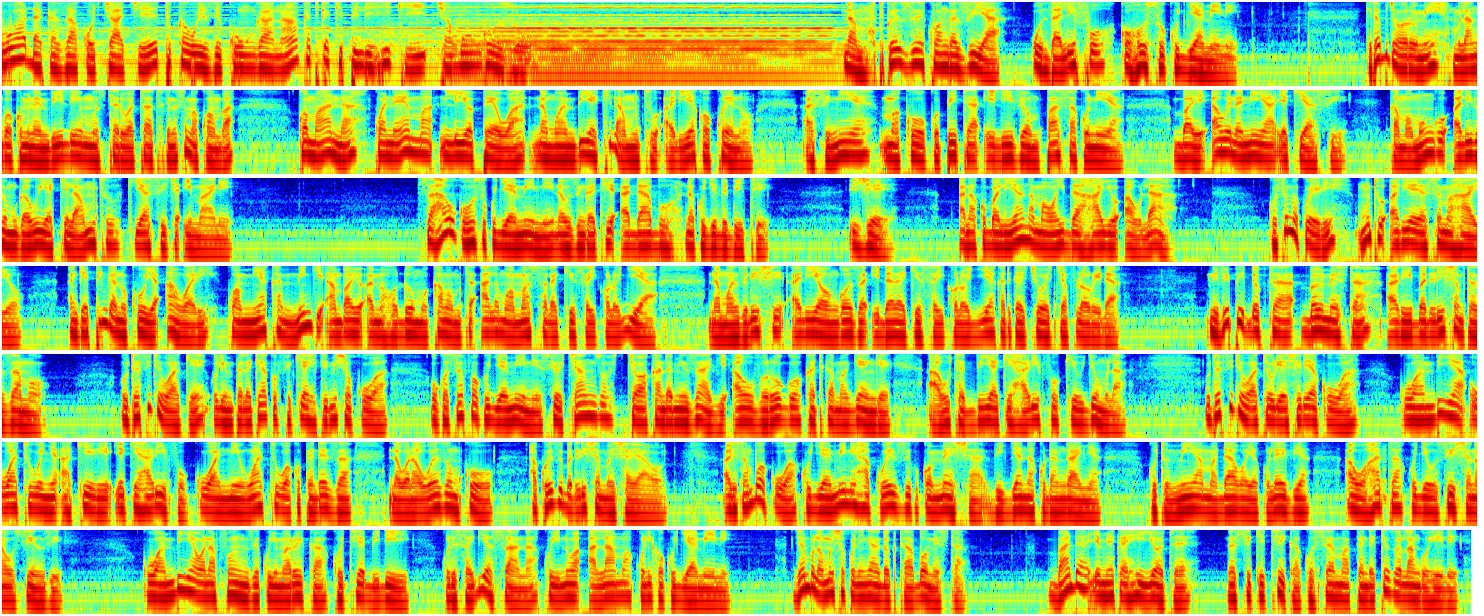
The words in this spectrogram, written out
chukua daka zako chache tukaweze kuungana katika kipindi hiki cha mwongozo. Nam tukiweze kuangazia udhalifu kuhusu kujiamini. Kitabu cha warumi mlango wa 12 mstari wa tatu kinasema kwamba kwa maana kwa neema niliyopewa namwambia kila mtu aliyeko kwenu asinie makuu kupita ilivyompasa kunia bali awe na nia ya kiasi kama mungu alivyomgawia kila mtu kiasi cha imani. Sahau kuhusu kujiamini na uzingatie adabu na kujidhibiti. Je anakubaliana na mawaidha hayo au la? Kusema kweli mtu aliyeyasema hayo angepinga nukuu ya awali kwa miaka mingi ambayo amehudumu kama mtaalamu wa maswala ya kisaikolojia na mwanzilishi aliyeongoza idara ya kisaikolojia katika chuo cha florida ni vipi dr baumester alibadilisha mtazamo? Utafiti wake ulimpelekea kufikia hitimisho kuwa ukosefu wa kujiamini sio chanzo cha wakandamizaji au vurugu katika magenge au tabia kihalifu kiujumla. Utafiti wake uliashiria kuwa kuwaambia watu wenye akili ya kihalifu kuwa ni watu wa kupendeza na wana uwezo mkuu hakuwezi badilisha maisha yao. Alitambua kuwa kujiamini hakuwezi kukomesha vijana kudanganya kutumia madawa ya kulevya au hata kujihusisha na usinzi. Kuwaambia wanafunzi kuimarika kutia bidii kulisaidia sana kuinua alama kuliko kujiamini. Jambo la mwisho kulingana na dr bomester. Baada ya miaka hii yote nasikitika kusema pendekezo langu hili.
